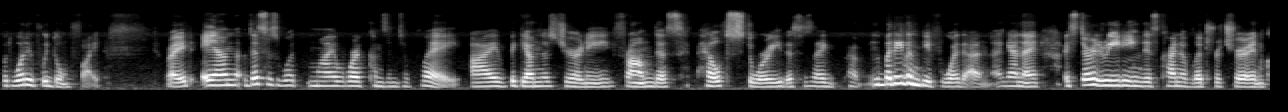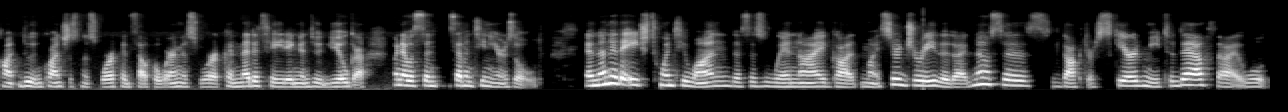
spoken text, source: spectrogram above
But what if we don't fight right? And this is what my work comes into play. I began this journey from this health story. This is like uh, but even before then again i, I started reading this kind of literature and con- doing consciousness work and self-awareness work and meditating and doing yoga when i was 17 years old and then at age 21, this is when I got my surgery, the diagnosis. Doctor scared me to death. I will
